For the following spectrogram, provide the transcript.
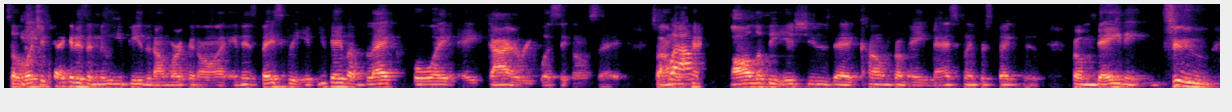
So what you pack it is a new EP that I'm working on, and it's basically if you gave a black boy a diary, what's it gonna say? So I'm wow. gonna all of the issues that come from a masculine perspective, from dating to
